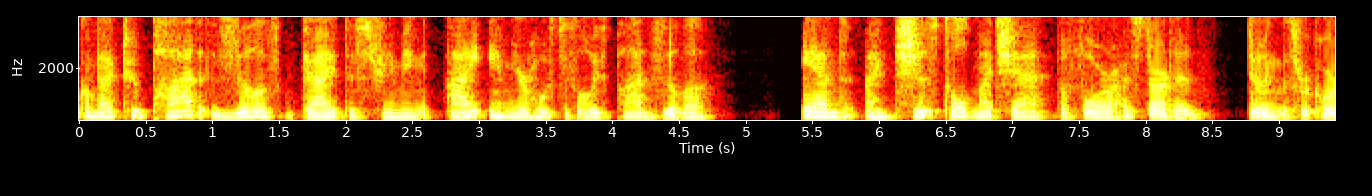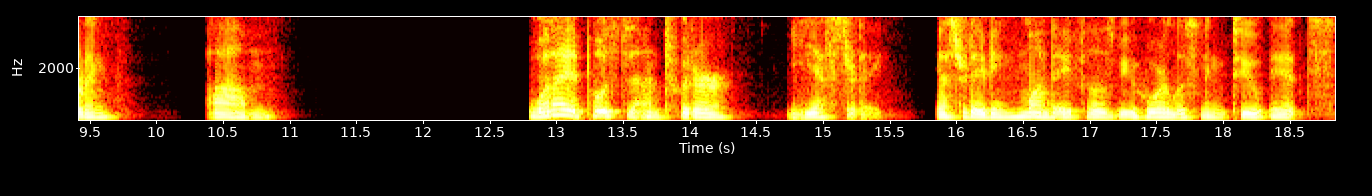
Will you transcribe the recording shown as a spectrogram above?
Welcome back to Podzilla's Guide to Streaming. I am your host, as always, Podzilla. And I just told my chat before I started doing this recording um, what I had posted on Twitter yesterday. Yesterday being Monday, for those of you who are listening to it,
